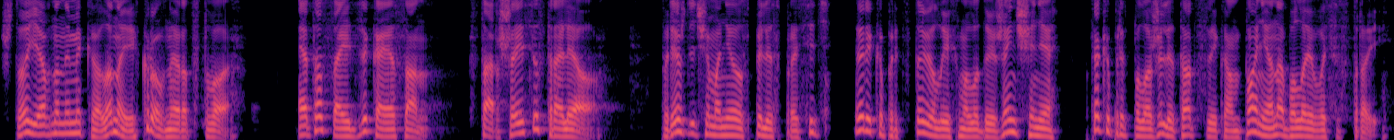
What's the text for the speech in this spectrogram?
что явно намекало на их кровное родство. «Это Сайдзи Кая-сан, старшая сестра Лео». Прежде чем они успели спросить, Эрика представила их молодой женщине, как и предположили Татсу и компания, она была его сестрой.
